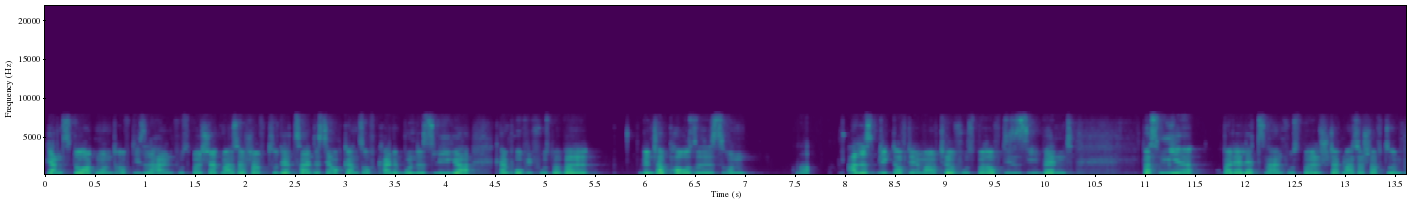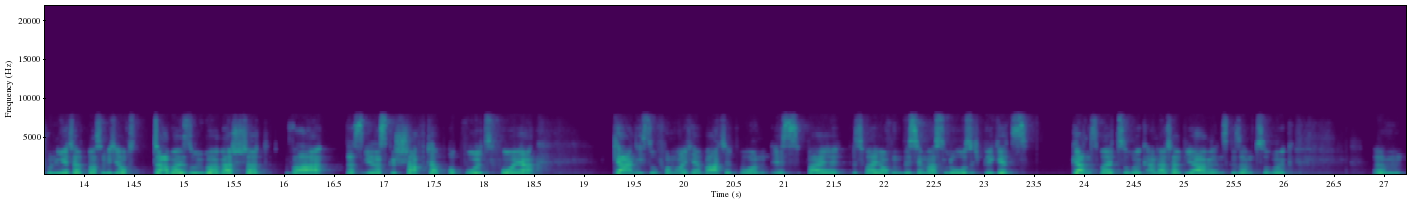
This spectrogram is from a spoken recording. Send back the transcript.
ganz Dortmund auf diese Hallenfußball-Stadtmeisterschaft. Zu der Zeit ist ja auch ganz oft keine Bundesliga, kein Profifußball, weil Winterpause ist und ja. alles blickt auf den Amateurfußball, auf dieses Event. Was mir bei der letzten Hallenfußball-Stadtmeisterschaft so imponiert hat, was mich auch dabei so überrascht hat, war, dass ihr das geschafft habt, obwohl es vorher gar nicht so von euch erwartet worden ist, weil es war ja auch ein bisschen was los. Ich blicke jetzt ganz weit zurück, anderthalb Jahre insgesamt zurück. Ähm,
